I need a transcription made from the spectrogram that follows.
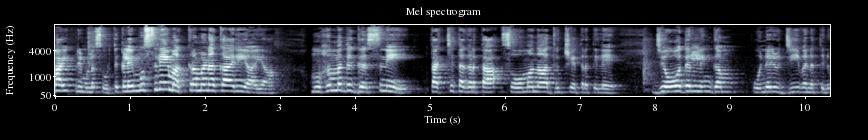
ഹായ് പ്രിയമുള്ള സുഹൃത്തുക്കളെ മുസ്ലിം ആക്രമണകാരിയായ മുഹമ്മദ് ഗസ്നെ തച്ച് തകർത്ത സോമനാഥ് ക്ഷേത്രത്തിലെ ജ്യോതിർലിംഗം പുനരുജ്ജീവനത്തിന്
